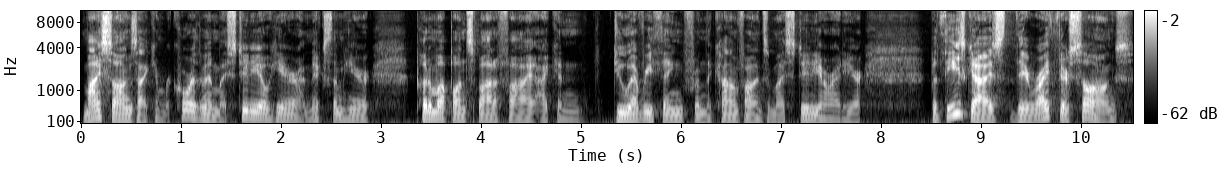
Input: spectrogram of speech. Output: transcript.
My songs, I can record them in my studio here, I mix them here, put them up on Spotify. I can do everything from the confines of my studio right here. But these guys, they write their songs,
